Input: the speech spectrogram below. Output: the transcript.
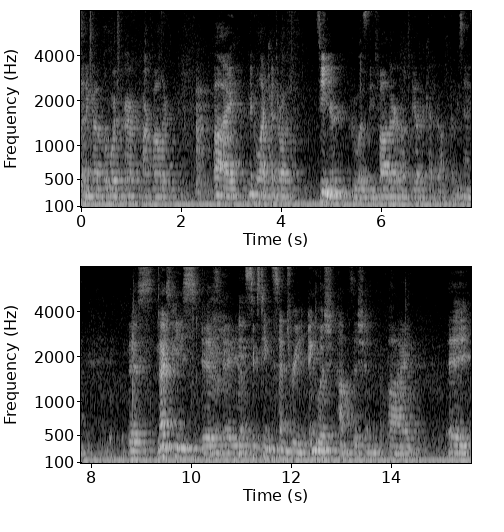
Setting of the Lord's Prayer, Our Father, by Nikolai Kedrov Sr., who was the father of the other Kedrov that we sang. This next piece is a 16th century English composition by a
